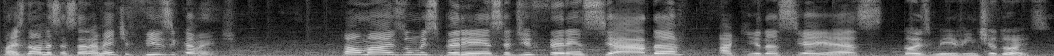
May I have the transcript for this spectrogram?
Mas não necessariamente fisicamente. Então, mais uma experiência diferenciada aqui da CES 2022.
